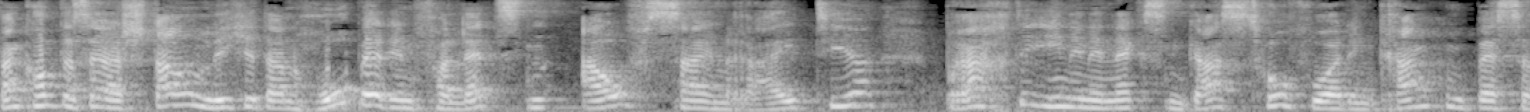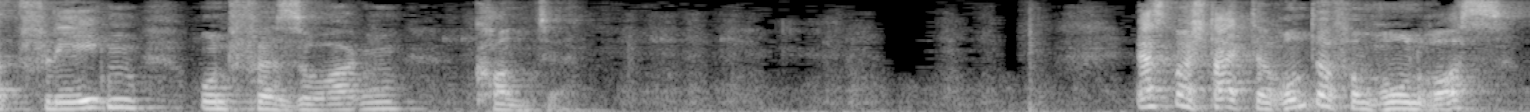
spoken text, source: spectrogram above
Dann kommt das Erstaunliche, dann hob er den Verletzten auf sein Reittier, brachte ihn in den nächsten Gasthof, wo er den Kranken besser pflegen und versorgen konnte. Erstmal steigt er runter vom hohen Ross,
